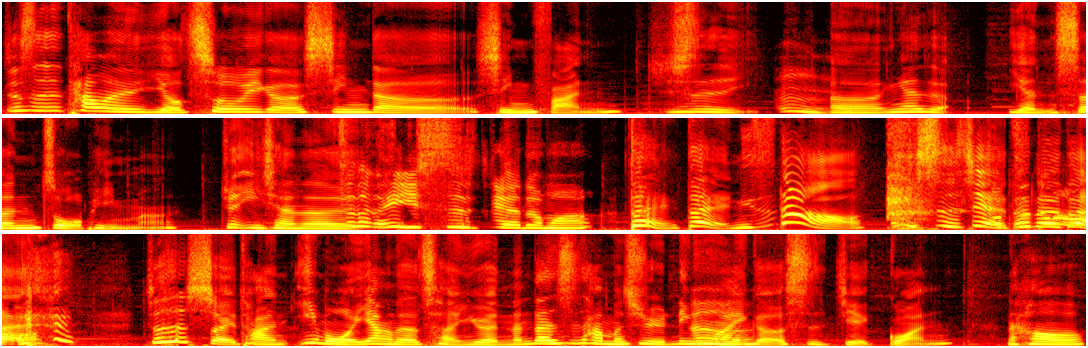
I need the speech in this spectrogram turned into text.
就是他们有出一个新的新番，就是嗯呃，应该是衍生作品吗。就以前的，是那个异世界的吗？对对，你知道异世界？对对对，就是水团一模一样的成员，但是他们去另外一个世界观，嗯、然后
